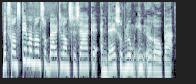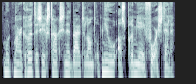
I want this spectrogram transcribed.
Met Frans Timmermans op buitenlandse zaken en Dijsselbloem in Europa... moet Mark Rutte zich straks in het buitenland opnieuw als premier voorstellen.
